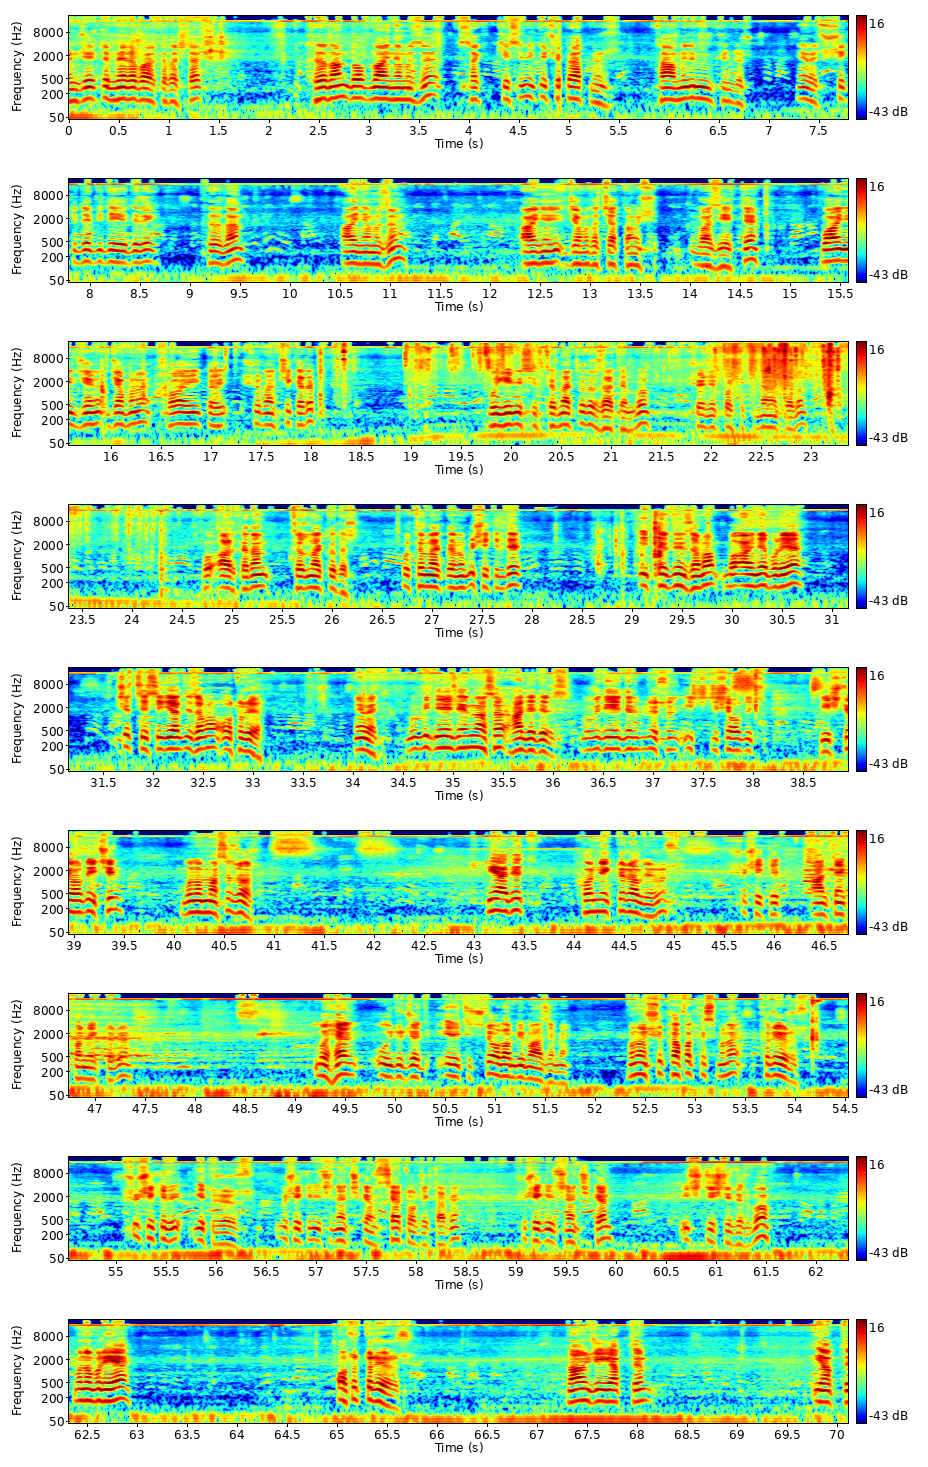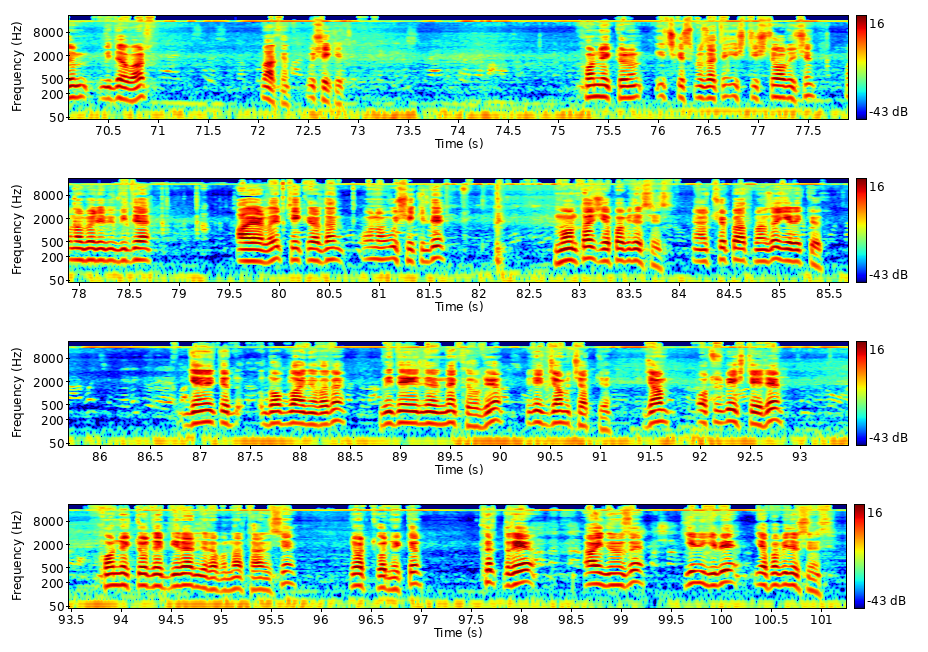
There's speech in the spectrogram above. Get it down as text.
Öncelikle merhaba arkadaşlar. Kırılan doblo aynamızı kesinlikle çöpe atmıyoruz. Tamiri mümkündür. Evet şu şekilde vidaya ederek kırılan aynamızın aynı camı da çatlamış vaziyette. Bu aynı ca- camını kolaylıkla şuradan çıkarıp bu yenisi tırnaklıdır zaten bu. Şöyle poşetinden açalım. Bu arkadan tırnaklıdır. Bu tırnaklarını bu şekilde ittirdiğin zaman bu ayna buraya çıt sesi geldiği zaman oturuyor. Evet. Bu videoları nasıl hallederiz? Bu videoları biliyorsunuz iç dış olduğu için dişli olduğu için bulunması zor. Bir adet konnektör alıyoruz. Şu şekil anten konnektörü. Bu her uyduca elektrikçide olan bir malzeme. Bunun şu kafa kısmını kırıyoruz. Şu şekil getiriyoruz. Bu şekil içinden çıkan sert olacak tabi. Şu şekil içinden çıkan iç dişlidir bu. Bunu buraya oturtturuyoruz. Daha önce yaptığım yaptığım video var. Bakın bu şekil. Konnektörün iç kısmı zaten iç dişli olduğu için buna böyle bir vida ayarlayıp tekrardan onu bu şekilde montaj yapabilirsiniz. Yani çöpe atmanıza gerek yok. Genellikle do- doblo aynaları vida ellerinden kırılıyor. Bir de camı çatlıyor. Cam 35 TL. Konnektörde birer lira bunlar tanesi. 4 konnektör. 40 liraya aynanızı yeni gibi yapabilirsiniz.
